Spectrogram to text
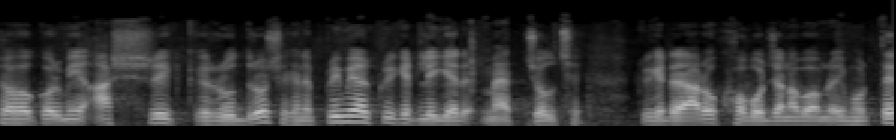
সহকর্মী আশ্রিক রুদ্র। সেখানে প্রিমিয়ার ক্রিকেট লিগের ম্যাচ চলছে। ক্রিকেটের আরও খবর জানাব আমরা এই মুহূর্তে।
